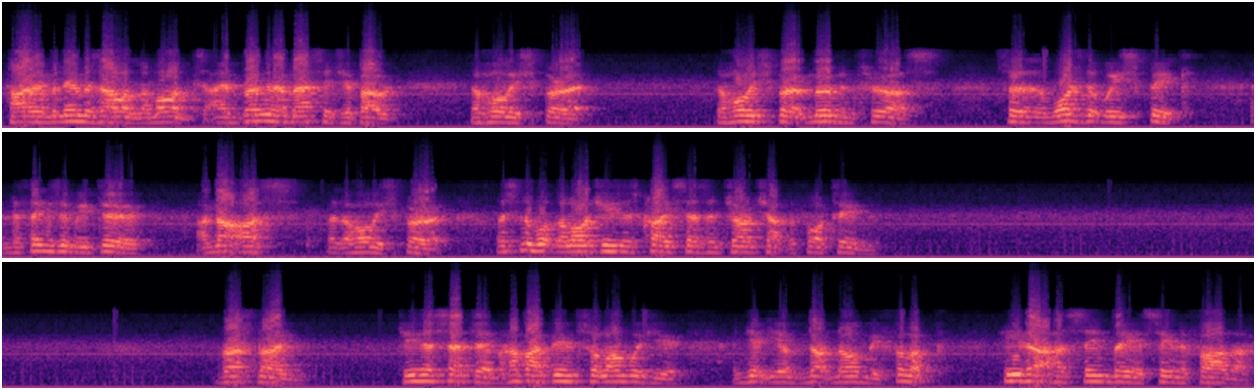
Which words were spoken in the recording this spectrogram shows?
Hi, my name is Alan Lamont. I'm bringing a message about the Holy Spirit. The Holy Spirit moving through us, so that the words that we speak and the things that we do are not us, but the Holy Spirit. Listen to what the Lord Jesus Christ says in John chapter 14. Verse 9. Jesus said to him, Have I been so long with you, and yet you have not known me? Philip, he that has seen me has seen the Father.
